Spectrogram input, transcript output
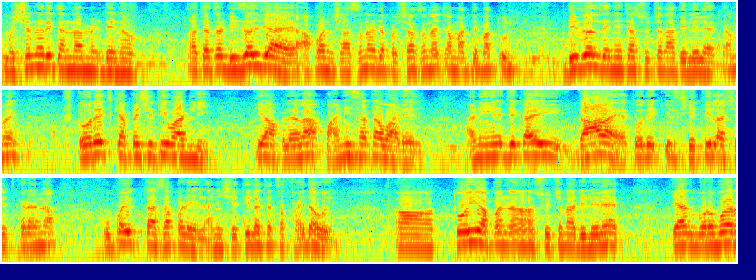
मशिनरी त्यांना मिळ- देणं. त्याचं डिझेल जे आहे आपण शासनाच्या प्रशासनाच्या माध्यमातून डिझेल देण्याच्या सूचना दिलेल्या आहेत. त्यामुळे स्टोरेज कॅपॅसिटी वाढली की आपल्याला पाणीसाठा वाढेल. आणि हे जे काही गाळ आहे तो देखील शेतीला शेतकऱ्यांना उपयुक्त असा पडेल आणि शेतीला त्याचा फायदा होईल. तोही आपण सूचना दिलेल्या आहेत. त्याचबरोबर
